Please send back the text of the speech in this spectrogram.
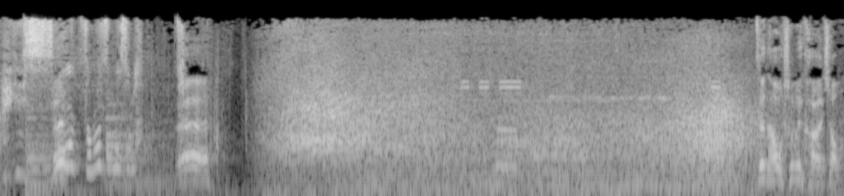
哎呀，行了，走了，走了，走了。哎。你在拿我生命开玩笑吗？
